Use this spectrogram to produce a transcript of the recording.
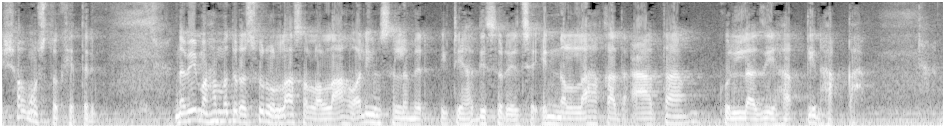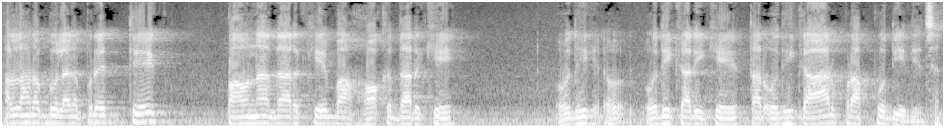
সমস্ত ক্ষেত্রে। নবী মোহাম্মদ রসুল্লাহ সাল্লাহ আলী হুসাল্লামের একটি হাদিস রয়েছে ইন্নআল্লাহ কাদ আতা কুল্লাজি হাক্কিন হাক্কা। আল্লাহ রব্বুল প্রত্যেক পাওনাদারকে বা হকদারকে অধিকারীকে তার অধিকার প্রাপ্য দিয়ে দিয়েছেন।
